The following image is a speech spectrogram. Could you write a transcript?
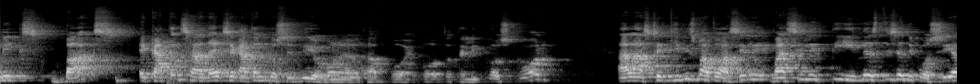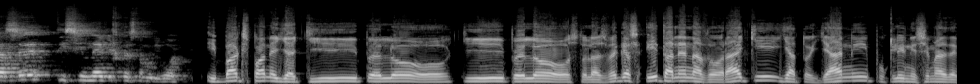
Knicks Bucks, 146-122 μόνο θα πω εγώ το τελικό σκορ. Αλλά ας ξεκινήσουμε από το Βασίλη. Βασίλη, τι είδες, τι σε εντυπωσίασε, τι συνέβη χθες στο Μιλγόκι. Οι Bucks πάνε για κύπελο, κύπελο στο Las Vegas. Ήταν ένα δωράκι για το Γιάννη που κλείνει σήμερα τα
